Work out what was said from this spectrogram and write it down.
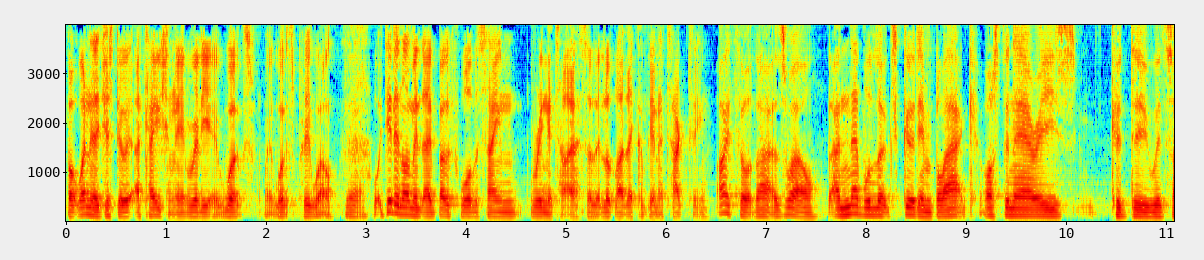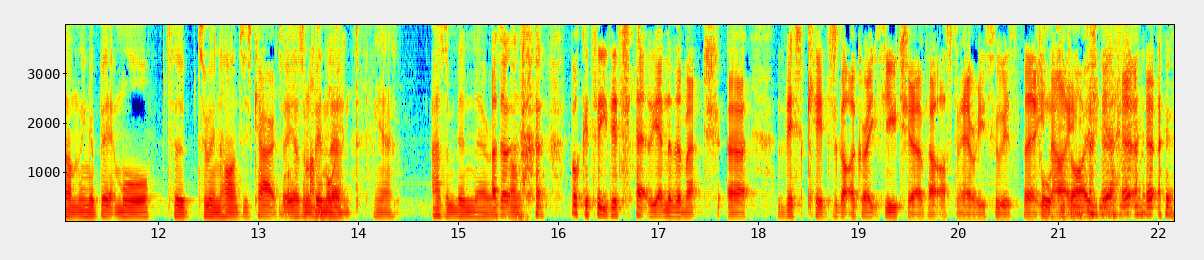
but when they just do it occasionally, it really it works. It works pretty well. Yeah. It did annoy me they both wore the same ring attire, so they looked like they could be in a tag team. I thought that as well. And Neville looks good in black. Austin Aries could do with something a bit more to, to enhance his character. he hasn't been there. Yeah. Hasn't been there. Booker T did say at the end of the match, uh, "This kid's got a great future." About Austin Aries, who is thirty-nine. 45, yeah.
